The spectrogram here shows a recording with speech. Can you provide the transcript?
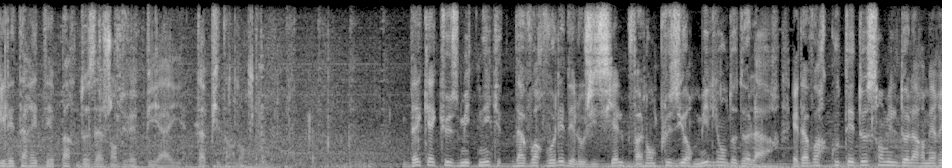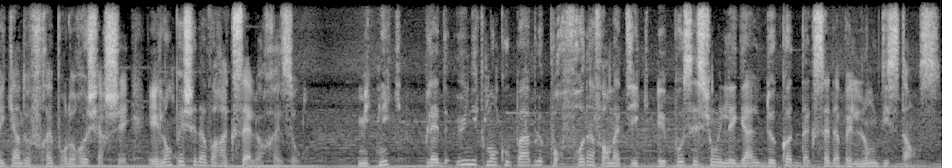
il est arrêté par deux agents du FBI, tapis dans l'ombre. Deck accuse Mitnick d'avoir volé des logiciels valant plusieurs millions de dollars et d'avoir coûté 200 000 dollars américains de frais pour le rechercher et l'empêcher d'avoir accès à leur réseau. Mitnick plaide uniquement coupable pour fraude informatique et possession illégale de codes d'accès d'appel longue distance.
